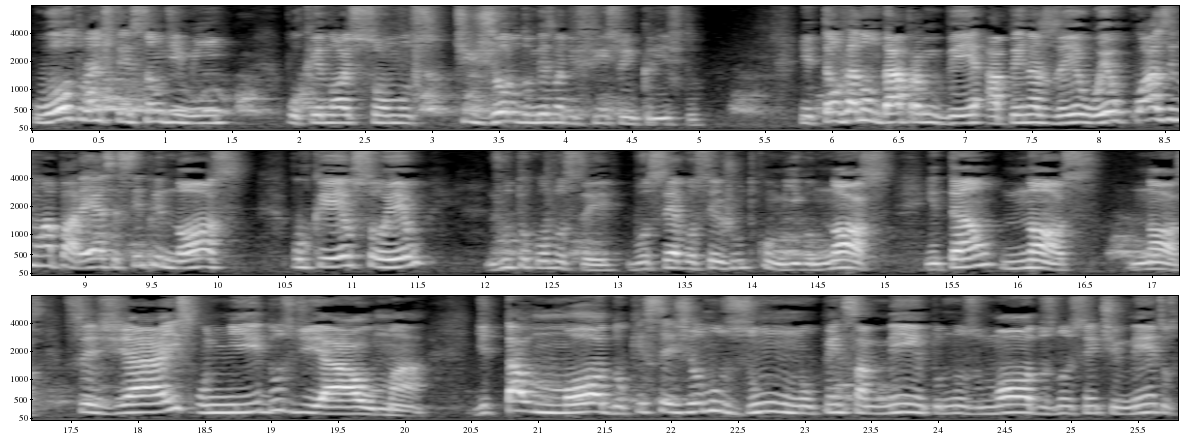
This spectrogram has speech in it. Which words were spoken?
O outro é a extensão de mim. porque nós somos tijolo do mesmo edifício em Cristo. Então já não dá para ver apenas eu, eu quase não aparece, é sempre nós, porque eu sou eu junto com você, você é você junto comigo, nós. Então, nós, nós, sejais unidos de alma, de tal modo que sejamos um no pensamento, nos modos, nos sentimentos,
